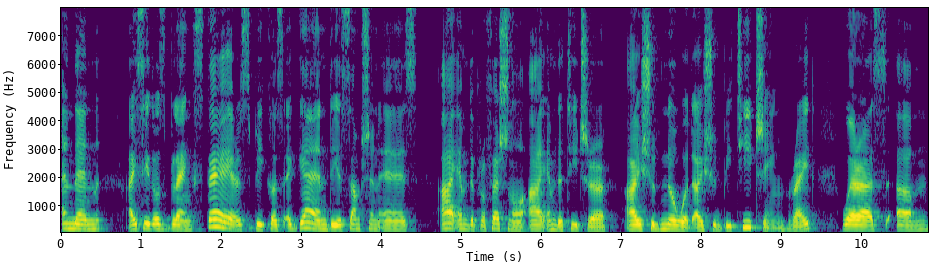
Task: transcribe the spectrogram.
and then I see those blank stares because, again, the assumption is I am the professional, I am the teacher, I should know what I should be teaching, right? Whereas um,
